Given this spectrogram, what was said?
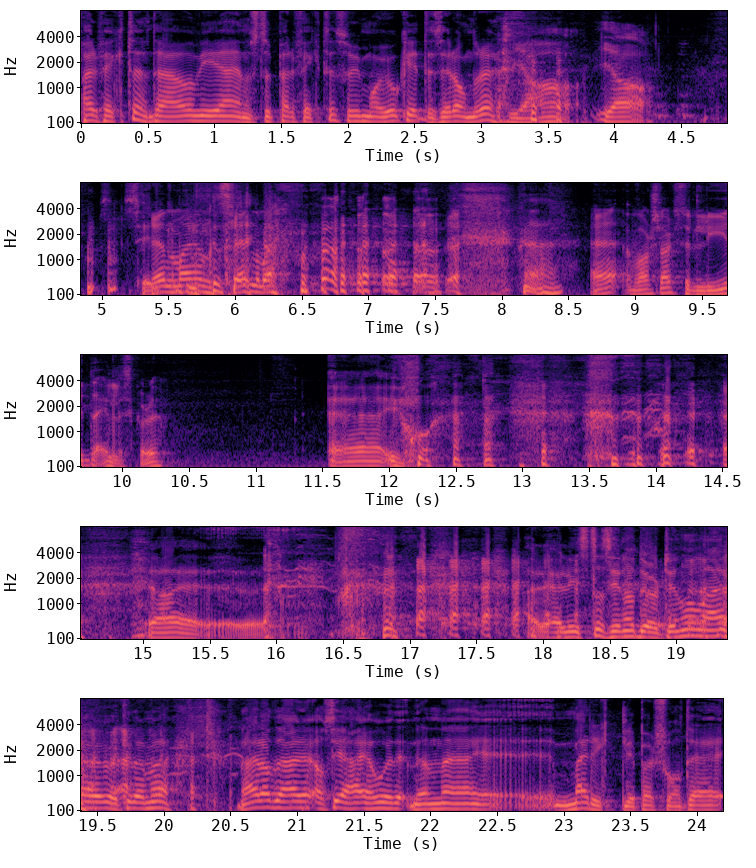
perfekte. Det er jo Vi er eneste perfekte, så vi må jo kritisere andre. Ja, ja. Kjenn meg igjen. Kjenn meg. eh, hva slags lyd elsker du? Eh, jo Ja jeg, jeg har lyst til å si noe dirty nå. Nei, jeg gjør ikke det med Nei da, det er, altså, jeg er jo den eh, merkelige personen at jeg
